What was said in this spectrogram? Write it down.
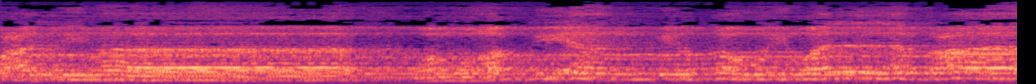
معلما ومربيا بالقول والأفعال.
